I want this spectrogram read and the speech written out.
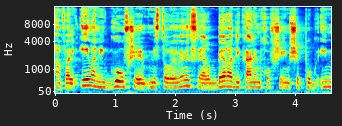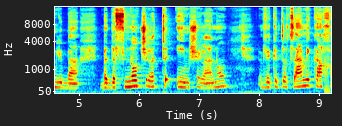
אבל אם אני גוף שמסתובבים אצלי הרבה רדיקלים חופשיים שפוגעים לי בדפנות של התאים שלנו, וכתוצאה מכך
